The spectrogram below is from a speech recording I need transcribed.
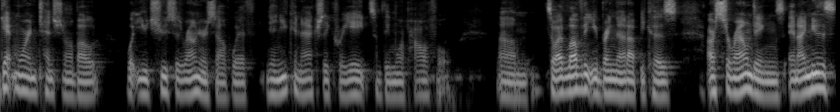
get more intentional about what you choose to surround yourself with then you can actually create something more powerful um, so i love that you bring that up because our surroundings and i knew this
